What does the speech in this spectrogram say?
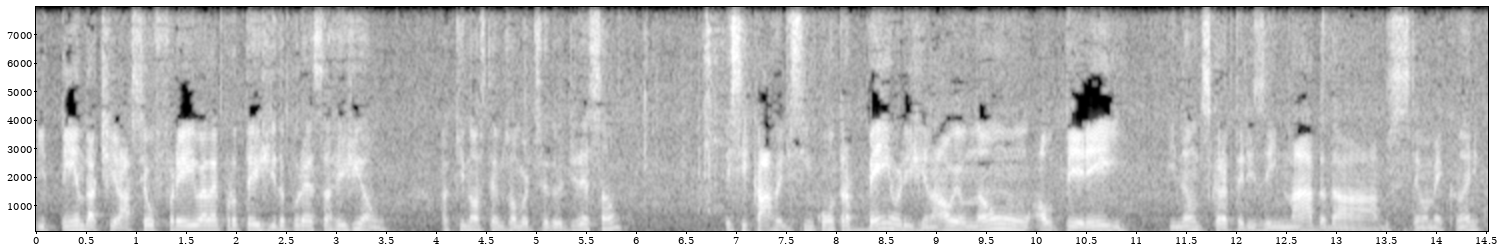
e tenda a tirar seu freio, ela é protegida por essa região. Aqui nós temos o amortecedor de direção. Esse carro ele se encontra bem original, eu não alterei e não descaracterizei nada da, do sistema mecânico.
